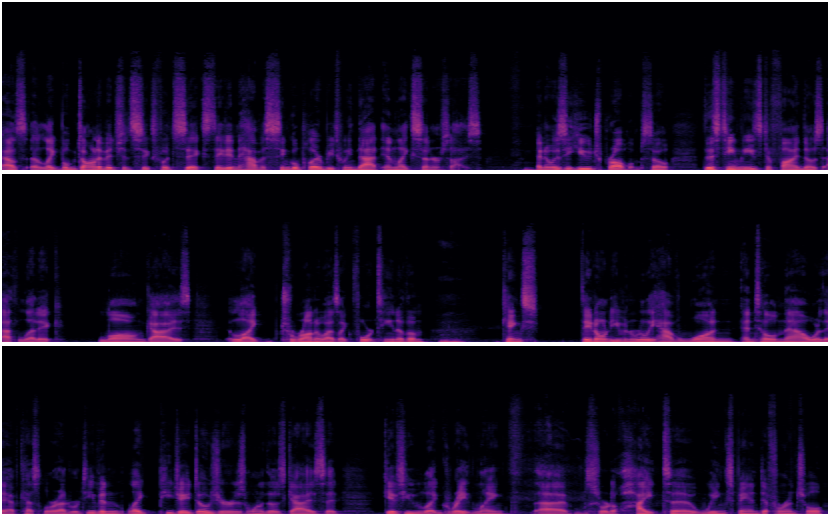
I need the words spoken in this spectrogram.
Outs, uh, like Bogdanovich at six foot six, they didn't have a single player between that and like center size, and it was a huge problem. So this team needs to find those athletic, long guys. Like Toronto has like fourteen of them. Kings they don't even really have one until now where they have Kessler Edwards. Even like PJ Dozier is one of those guys that gives you like great length, uh, sort of height to wingspan differential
